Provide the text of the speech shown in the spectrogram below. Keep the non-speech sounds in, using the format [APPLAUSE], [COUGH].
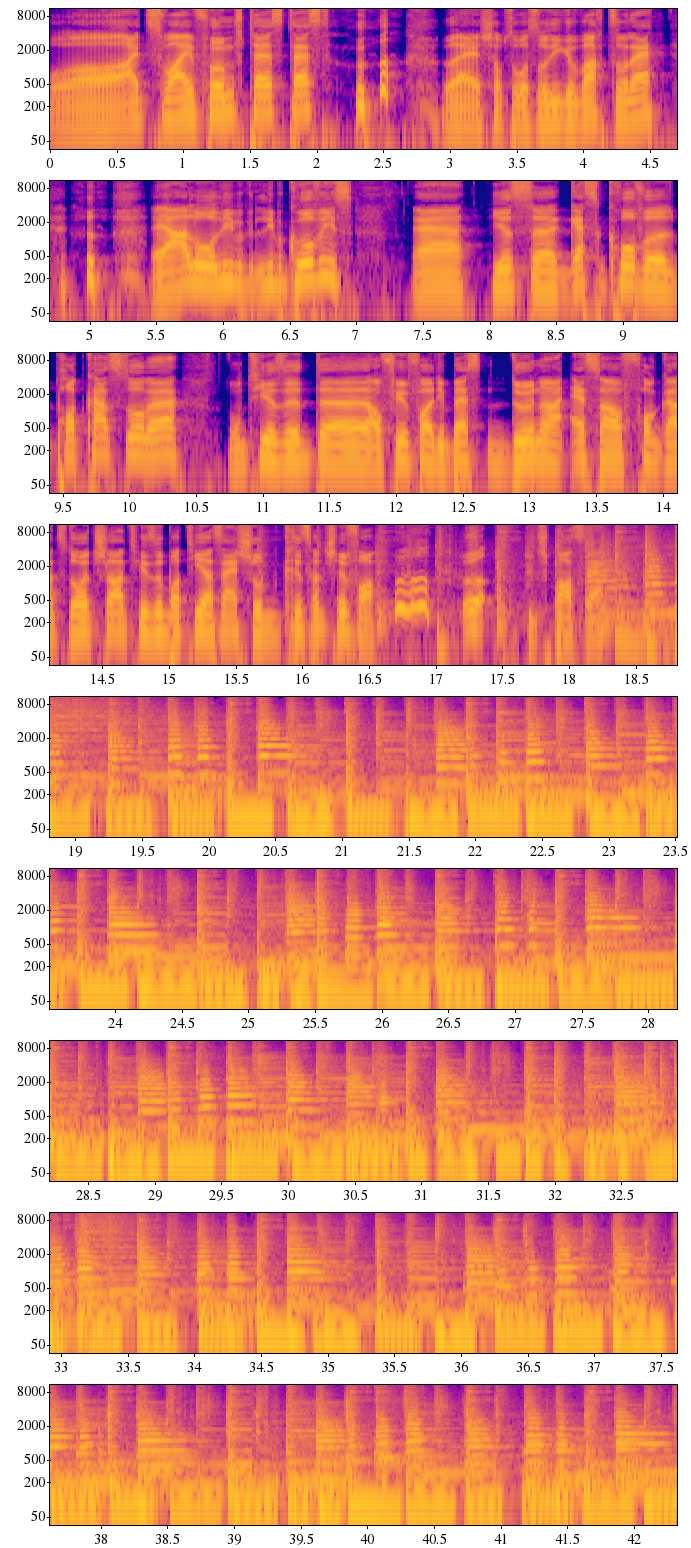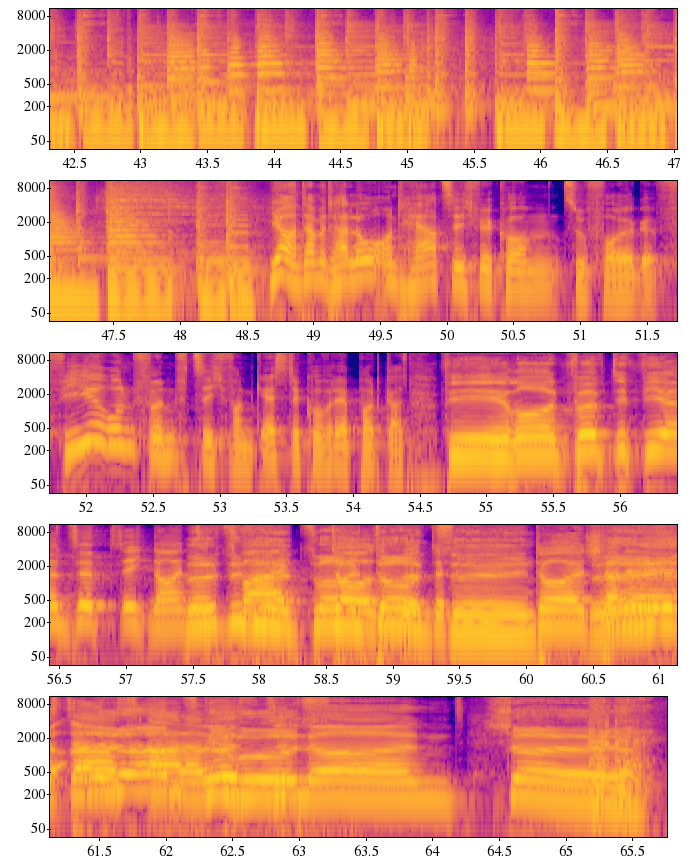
Oh, 1, 2, 5, Test, Test. [LAUGHS] ich hab sowas noch nie gemacht, so, ne? [LAUGHS] ja, hallo, liebe, liebe Kurvis. Äh, hier ist äh, Gästekurve Podcast, so, ne? Und hier sind äh, auf jeden Fall die besten Döner-Esser von ganz Deutschland. Hier sind Matthias Esch und Christian Schiffer. [LAUGHS] Viel Spaß, ne? Ja, und damit hallo und herzlich willkommen zu Folge 54 von Gästekurve der Podcast. 54, 74, 90, 2010. Deutschland ist das allerhöchste Land. Schön.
